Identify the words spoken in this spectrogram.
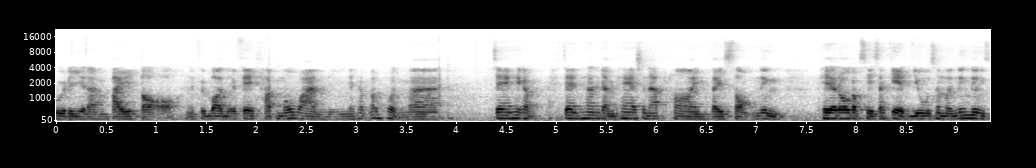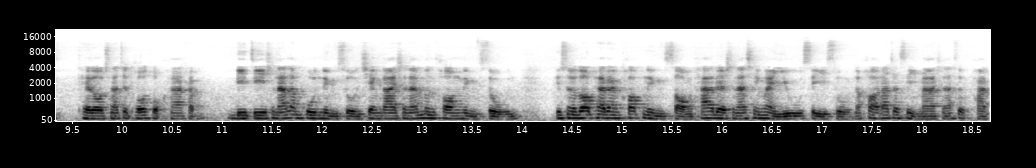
บุรีรัมย์ไปต่อในฟุตบอลเอฟเอคัพเมื่อวานนี้นะครับก็ผลมาแจ้งให้กับแจ้งท่านการแพทย์ชนะพลอยไป2-1 เทโรกับศรีสะเกดยูเสมอ1-1เทโรชนะจุดโทษ6-5ครับบีจีชนะลำพูน1-0เชียงรายชนะเมืองทอง1-0พิษณุโลกแพ้แบงคอก1-2ท่าเรือชนะเชียงใหม่ยู4-0นย์นครราชสีมาชนะสุพรรณ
